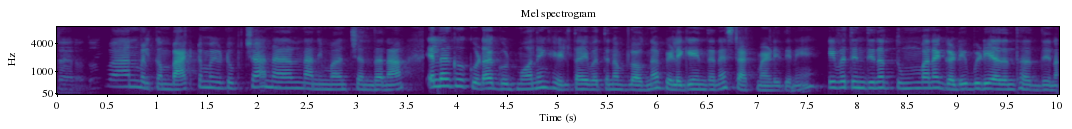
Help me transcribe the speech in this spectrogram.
对的都是 welcome back to my YouTube channel ನಾನು ನಿಮ್ಮ ಚಂದನ. ಎಲ್ಲರಿಗೂ ಕೂಡ ಗುಡ್ ಮಾರ್ನಿಂಗ್ ಹೇಳ್ತಾ ಇವತ್ತಿನ ಬ್ಲಾಗ್ನ ಬೆಳಗ್ಗೆಯಿಂದನೇ ಸ್ಟಾರ್ಟ್ ಮಾಡಿದ್ದೀನಿ. ಇವತ್ತಿನ ದಿನ ತುಂಬಾನೇ ಗಡಿಬಿಡಿ ಆದಂತಹ ದಿನ,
